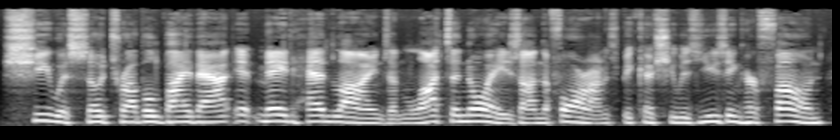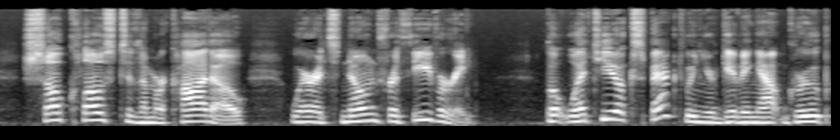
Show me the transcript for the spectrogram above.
She was so troubled by that, it made headlines and lots of noise on the forums because she was using her phone so close to the Mercado where it's known for thievery. But what do you expect when you're giving out group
